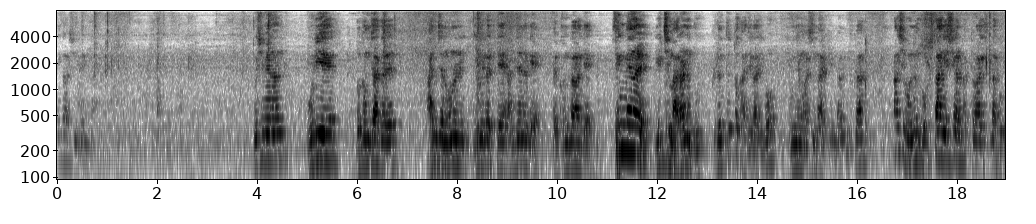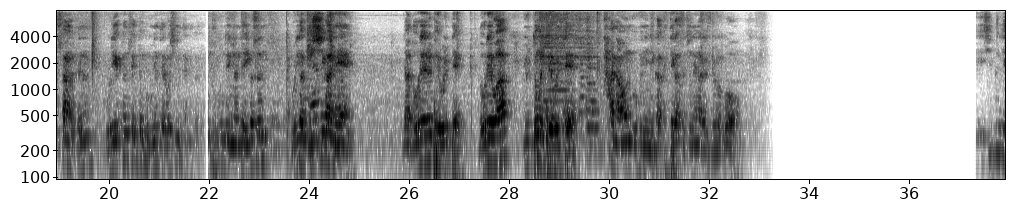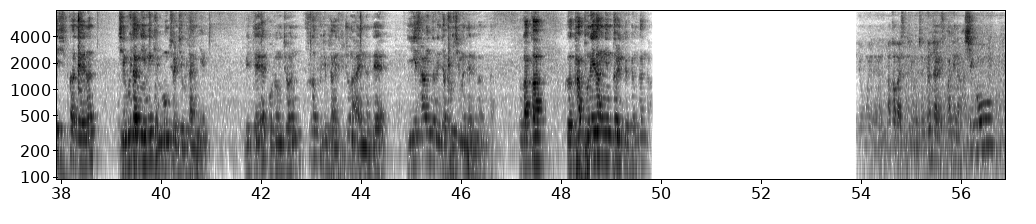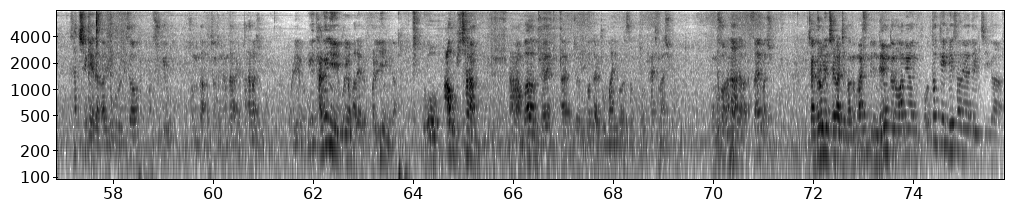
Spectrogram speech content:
생각하시면 됩니다. 보시면은 우리의 노동자들 안전 오늘 일할 때 안전하게 또 건강하게 생명을 잃지 말라는 무- 그런 뜻도 가져가지고 운영하신다 할입니다. 그러니까 항시 보는 묵상의 시간을 갖도록 하겠습니다. 묵상할 때는 우리가 평소에 했던 문면대로 하시면 되는 거예요. 부분도 있는데 이것은 우리가 그 시간에 노래를 배울 때 노래와 다 나오는 부분이니까 그때 가서 진행하는 거고 이 11개 14대에는 지부장님이 김봉철 지부장님 밑에 고병천 수석부 지부장 이렇게 쭉 나와 있는데 이 사항들을 이제 보시면 되는 겁니다. 그리고 아까 그 각 분회장님들 그 명단 나 경우에는 아까 말씀드린 것처럼 현장에서 확인을 하시고 사측에다가 요구를 해서 수기로 정당 정정당당하게 받아가지고 올리는 거. 이게 당연히 우리가 받아야 될 권리입니다. 요거 아우 귀찮아. 나는 안 받아도 돼. 나저 이번 달에 돈 많이 벌어서 그렇게 하지 마시고 공수 하나 하나가 다 쌓여가지고. 자 그러면 제가 이제 방금 말씀드린 내용대로 하면 어떻게 계산해야 될지가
